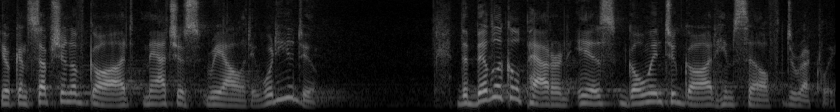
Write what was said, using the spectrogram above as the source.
your conception of God matches reality? What do you do? The biblical pattern is going to God Himself directly.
